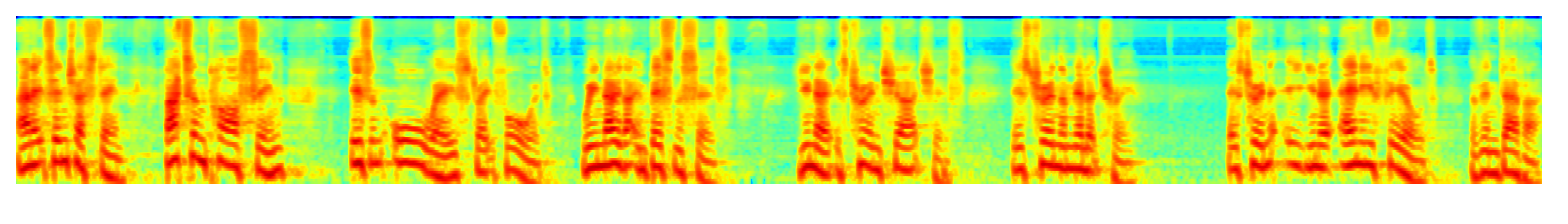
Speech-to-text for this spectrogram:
And it's interesting, baton passing isn't always straightforward. We know that in businesses. You know, it's true in churches. It's true in the military. It's true in you know, any field of endeavor.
